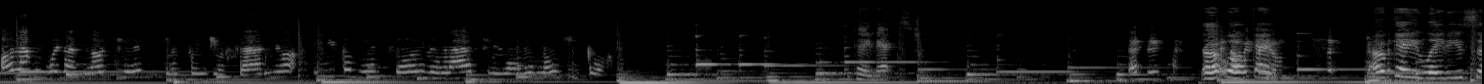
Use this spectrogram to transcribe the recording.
Hola, muy buenas noches. Yo soy Rosario y también soy de la Ciudad de México. Okay, next. That's it. Oh, okay. Okay, ladies. So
